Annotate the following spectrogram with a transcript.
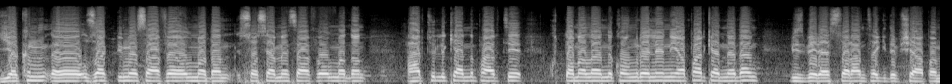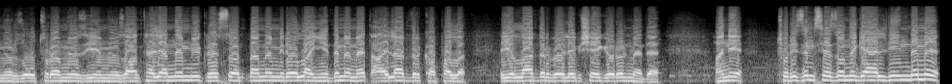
yakın e, uzak bir mesafe olmadan, sosyal mesafe olmadan her türlü kendi parti kutlamalarını, kongrelerini yaparken neden biz bir restoranta gidip şey yapamıyoruz, oturamıyoruz, yiyemiyoruz. Antalya'nın en büyük restoranlarından biri olan Yedi Mehmet aylardır kapalı. Ve yıllardır böyle bir şey görülmedi. Hani turizm sezonu geldiğinde mi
